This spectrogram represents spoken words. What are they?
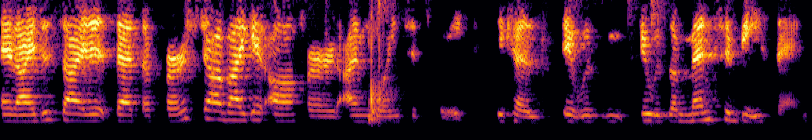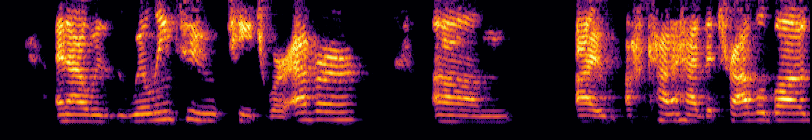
And I decided that the first job I get offered, I'm going to take because it was it was a meant to be thing and I was willing to teach wherever. Um, I, I kind of had the travel bug,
